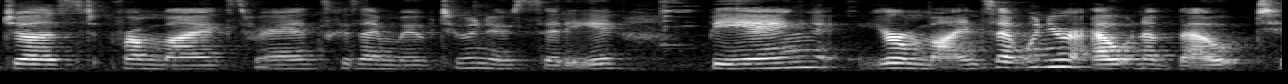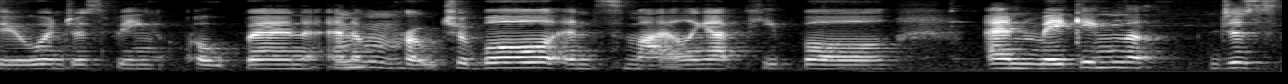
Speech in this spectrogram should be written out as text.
just from my experience because I moved to a new city, being your mindset when you're out and about too and just being open and mm-hmm. approachable and smiling at people and making the just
